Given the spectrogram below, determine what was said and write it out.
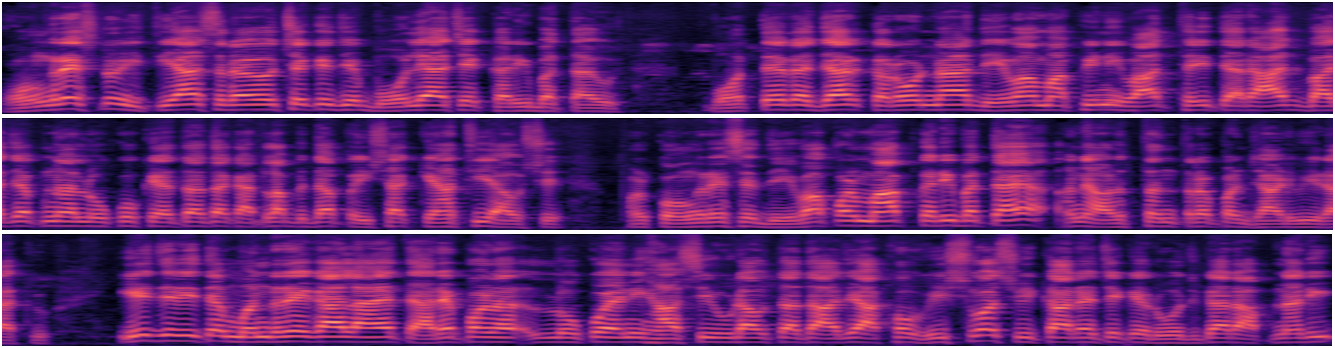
કોંગ્રેસનો ઇતિહાસ રહ્યો છે કે જે બોલ્યા છે, કરી બતાવ્યું બોતેર હજાર કરોડના દેવા માફીની વાત થઈ ત્યારે આજ ભાજપના લોકો કહેતા હતા કે આટલા બધા પૈસા ક્યાંથી આવશે? પણ કોંગ્રેસે દેવા પણ માફ કરી બતાવ્યા અને અર્થતંત્ર પણ જાળવી રાખ્યું. એ જ રીતે મનરેગા લાયા, ત્યારે પણ લોકો એની હાંસી ઉડાવતા હતા. આજે આખો વિશ્વ સ્વીકારે છે કે રોજગાર આપનારી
